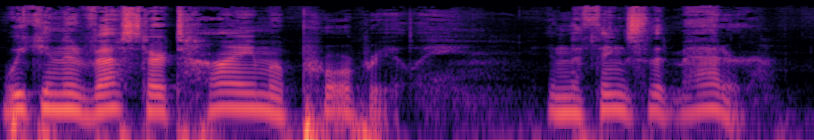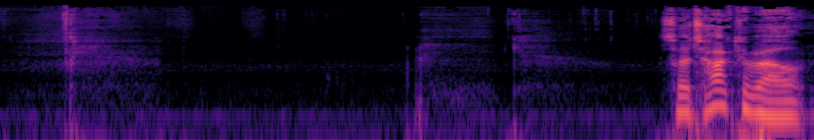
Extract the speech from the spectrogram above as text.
We can invest our time appropriately in the things that matter. So I talked about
